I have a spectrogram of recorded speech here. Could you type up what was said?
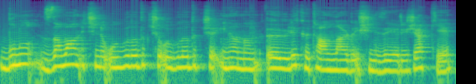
bunu zaman içinde uyguladıkça uyguladıkça inanın öyle kötü anlarda işinize yarayacak ki.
